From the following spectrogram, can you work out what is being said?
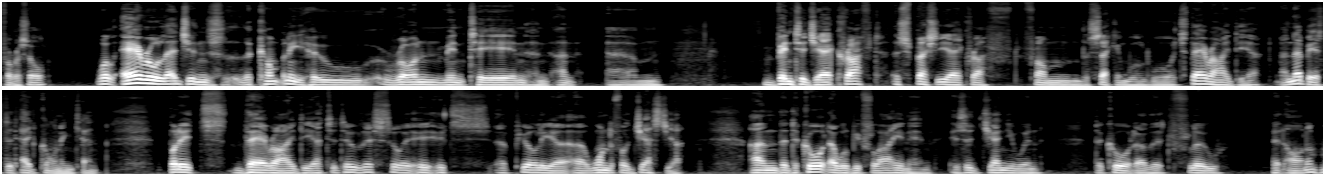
for us all. Well, Aero Legends, the company who run, maintain, and, and um, vintage aircraft, especially aircraft from the Second World War, it's their idea, and they're based at Headcorn in Kent. But it's their idea to do this, so it, it's a purely a, a wonderful gesture. And the Dakota we'll be flying in is a genuine Dakota that flew at Arnhem.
